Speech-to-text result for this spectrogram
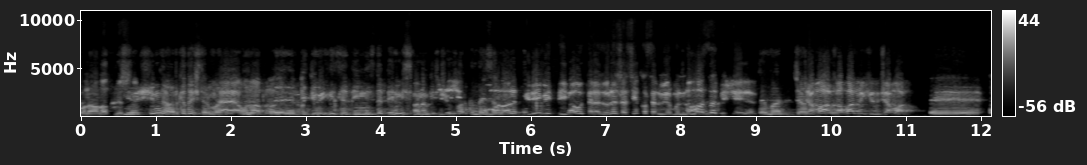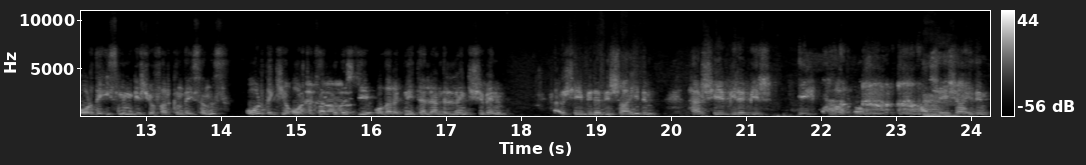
Onu anlatmıyorsun. Ya şimdi arkadaşlar He, madem onu ki, atla. e, videoyu izlediğimizde benim ismim geçiyor farkındaysanız. Aman hani biri bitti ya o televizyonun sesi kısılmıyor mu? Ne olsa bir şeyler. Cemal, Can, Cemal kapat mikini Cemal. Ee, orada ismim geçiyor farkındaysanız. Oradaki ortak Aleyküm arkadaş diye olarak nitelendirilen kişi benim. Her şeye birebir şahidim. Her şeye birebir ilk kulaktan her şeye şahidim.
